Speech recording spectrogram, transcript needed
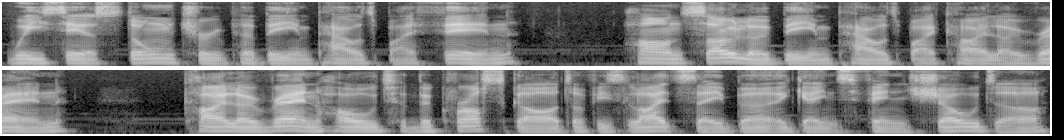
we see a stormtrooper be impaled by Finn, Han Solo be impaled by Kylo Ren, Kylo Ren holds the crossguard of his lightsaber against Finn's shoulder,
